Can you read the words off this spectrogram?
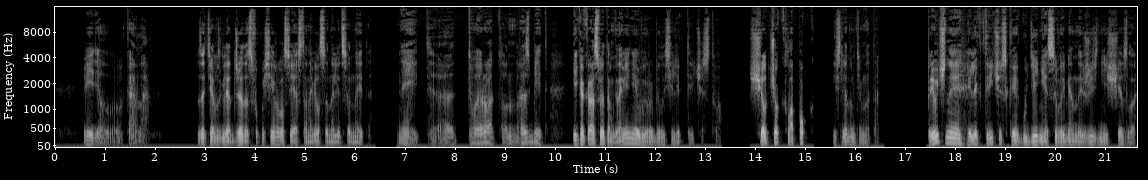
— Видел Карла. Затем взгляд Джеда сфокусировался и остановился на лице Нейта. — Нейт, э, твой рот, он разбит. И как раз в это мгновение вырубилось электричество. Щелчок, хлопок, и следом темнота. Привычное электрическое гудение современной жизни исчезло,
